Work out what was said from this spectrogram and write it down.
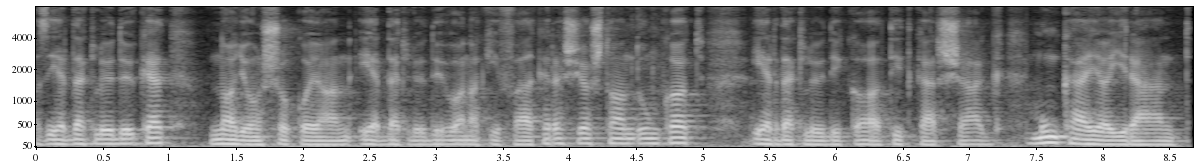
az érdeklődőket. Nagyon sok olyan érdeklődő van, aki felkeresi a standunkat, érdeklődik a titkárság munkája iránt,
